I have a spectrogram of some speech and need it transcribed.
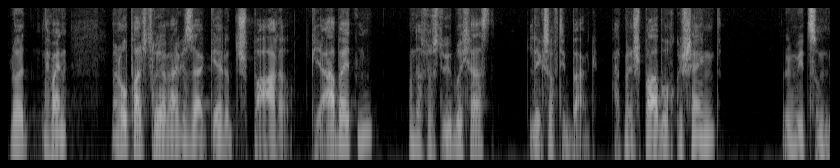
Leute, ich meine, mein Opa hat früher mal gesagt, Gerrit, spare. Geh arbeiten und das, was du übrig hast, leg's auf die Bank. Hat mir ein Sparbuch geschenkt, irgendwie zum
